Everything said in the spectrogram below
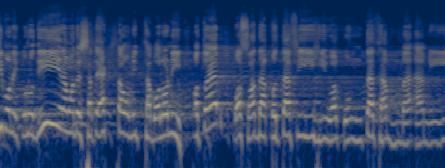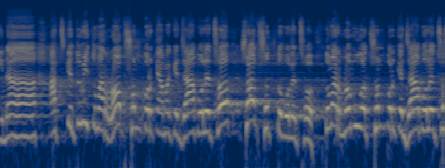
জীবনে কোনোদিন আমাদের সাথে একটাও মিথ্যা বলনি। অতএব ও সাদাকতা ফীহি ওয়া কুনতা আমিনা। আজকে তুমি তোমার রব সম্পর্কে আমাকে যা বলেছ সব সত্য বলেছ। তোমার নবুয়ত সম্পর্কে যা বলেছ,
